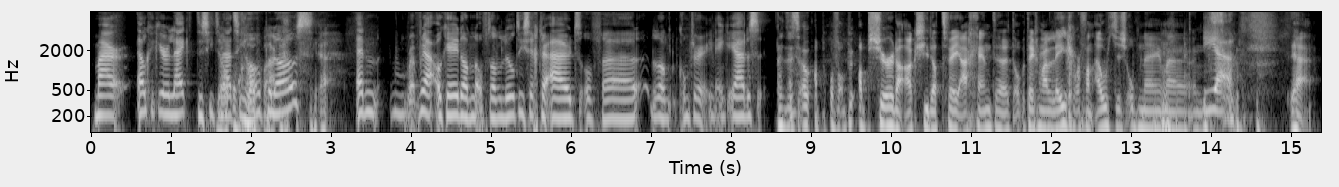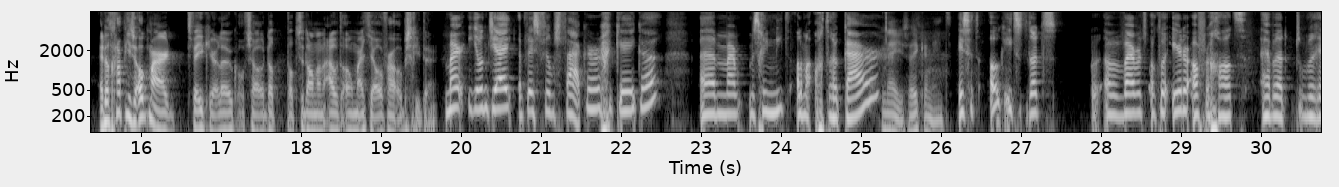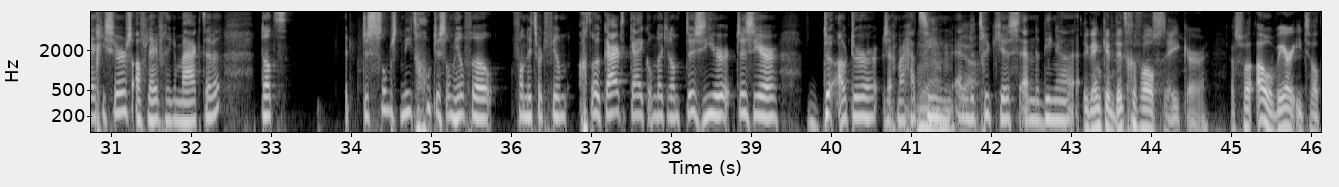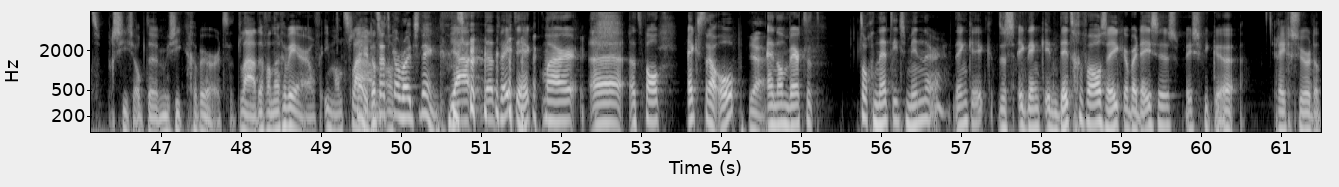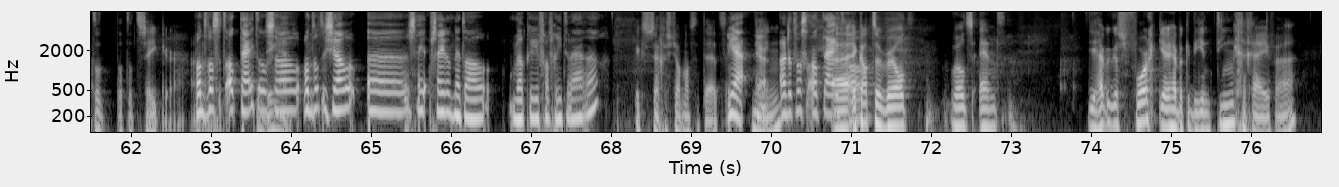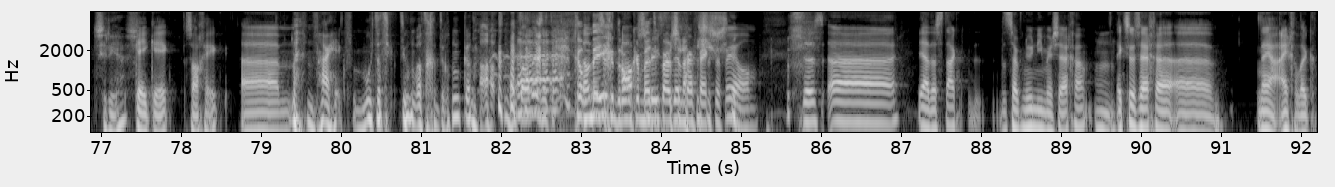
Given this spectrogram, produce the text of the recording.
Maar elke keer lijkt de situatie hopeloos. Ja. En ja, oké, dan, of dan lult hij zich eruit. Of eh, dan komt er in één keer... Ja, dus Het is ook ab- of ab- absurde actie dat twee agenten het op, tegen een leger van oudjes opnemen. En- ja, ja. En dat grapje is ook maar twee keer leuk of zo. Dat, dat ze dan een oud omaatje overhoop schieten. maar want jij hebt deze films vaker gekeken. eh, maar misschien niet allemaal achter elkaar. Nee, zeker niet. Is het ook iets dat... eh, waar we het ook wel eerder over gehad hebben... toen we regisseursafleveringen maakten... dat het dus soms niet goed is om heel veel van dit soort film achter elkaar te kijken... omdat je dan te zeer, te zeer de auteur zeg maar, gaat zien... en ja. de trucjes en de dingen... Ik denk in dit geval zeker. Dat is van, oh, weer iets wat precies op de muziek gebeurt. Het laden van een geweer of iemand slaan. Nee, dat is of- Edgar Wright's ding. Ja, dat weet ik. Maar eh, het valt extra op. Ja. En dan werkt het toch net iets minder, denk ik. Dus ik denk in dit geval, zeker bij deze specifieke regisseur, dat dat, dat, dat zeker... eh, Want was het altijd al dingen. zo? Want wat is jouw... eh zei, of zei je dat net al? Welke je favorieten waren? ik zou zeggen Shaun of the Dead. Ja. Ja. Oh, dat was altijd al. ik had de World, World's End. Die heb ik dus vorige keer heb ik die een 10 gegeven. Serieus? Keek ik, zag ik. Ehm, maar ik vermoed dat ik toen wat gedronken had. Want dan is het, Gewoon meegedronken met de absoluut personages. De perfecte film. Dus eh, ja, dat, sta ik, dat zou ik nu niet meer zeggen. Mm. Ik zou zeggen, eh, nou ja, eigenlijk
